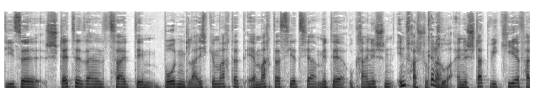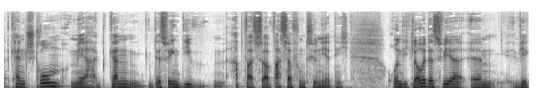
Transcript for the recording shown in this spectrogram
diese Städte seinerzeit dem Boden gleich gemacht hat. Er macht das jetzt ja mit der ukrainischen Infrastruktur. Genau. Eine Stadt wie Kiew hat keinen Strom mehr, hat kann deswegen die Abwasser, Wasser funktioniert nicht. Und ich glaube, dass wir ähm, wir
